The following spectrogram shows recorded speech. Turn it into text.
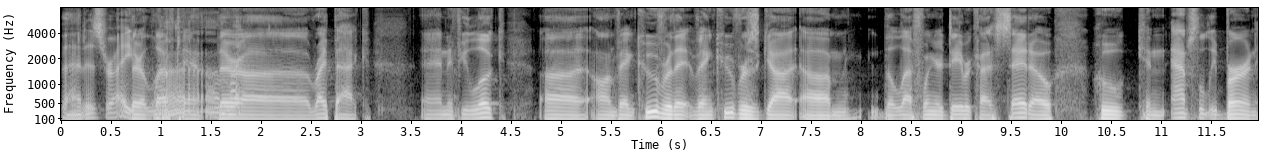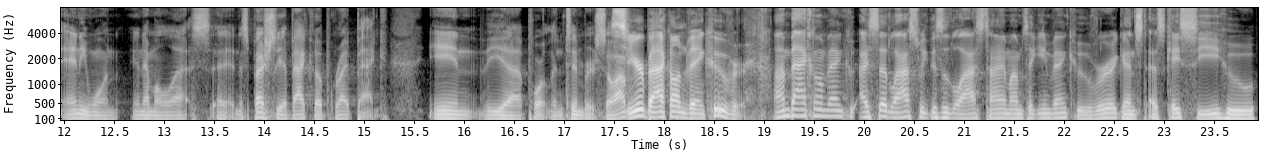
That is right. They're left hand. Wow. They're uh, right back. And if you look uh, on Vancouver, they, Vancouver's got um, the left winger Deiber Caicedo, who can absolutely burn anyone in MLS, and especially a backup right back in the uh, Portland Timbers. So I'm so you're back on Vancouver. I'm back on Vancouver. I said last week this is the last time I'm taking Vancouver against SKC, who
